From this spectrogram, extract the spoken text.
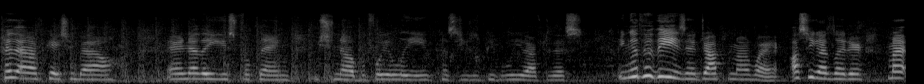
hit that notification bell. And another useful thing you should know before you leave, because usually people leave after this. You can go through these and it drops in my way. I'll see you guys later. My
